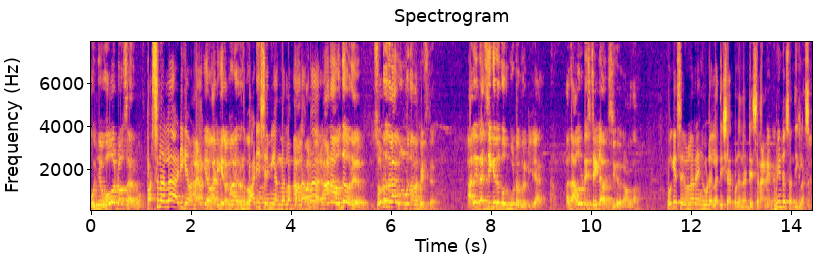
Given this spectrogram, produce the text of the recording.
கொஞ்சம் ஓவர் டோஸா இருக்கும். பர்சனலாக அடிக்க அடிக்க- அடிக்கிற மாதிரி இந்த. பாடி ஷேமிங் அந்த மாதிரிலாம் பண்ணாமல் பண்ணுவாரு. ஆனா வந்து அவர் சொல்றதெல்லாம் உண்மைதான் பேசுறாரு அதை ரசிக்கிறதுக்கு ஒரு கூட்டம் இருக்கு இல்லையா? அது அவருடைய ஸ்டைலா வச்சுக்கிறாரு அவ்வளவுதான். ஓகே சார் இவ்வளோ நேரம் எங்க கூட எல்லாத்தையும் ஷேர் பண்ணது நன்றி சார். மீண்டும் சந்திக்கலாம் சார்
